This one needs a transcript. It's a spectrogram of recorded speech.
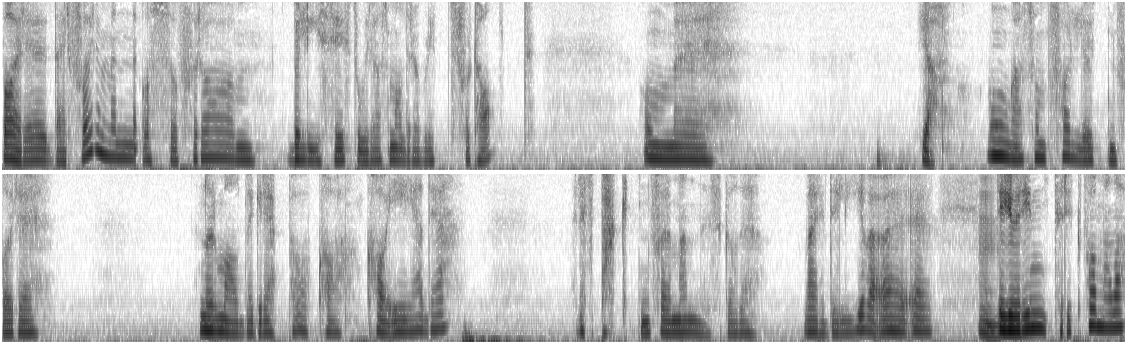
bare derfor, men også for å belyse historier som aldri har blitt fortalt. Om uh, ja, unger som faller utenfor uh, normalbegrepet, og hva, hva er det? respekten for mennesket og det verdige livet. Mm. Det gjør inntrykk på meg, da.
